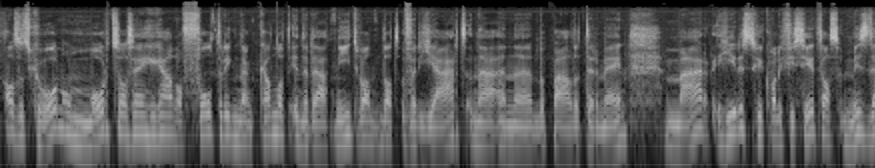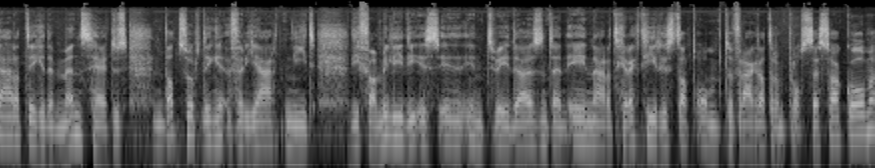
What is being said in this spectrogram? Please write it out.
Als het gewoon om moord zou zijn gegaan of foltering, dan kan dat inderdaad niet, want dat verjaart na een uh, bepaalde termijn. Maar hier is het gekwalificeerd als misdaden tegen de mensheid. Dus dat soort dingen verjaart niet. Die familie die is in, in 2001 naar het gerecht hier gestapt om te vragen dat er een proces zou komen.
